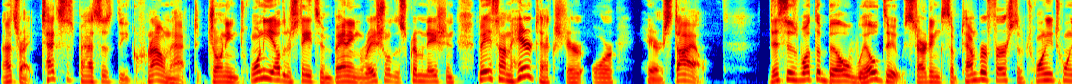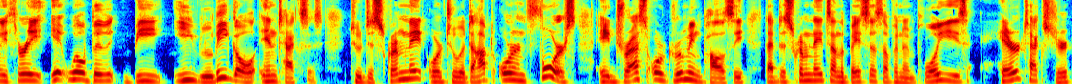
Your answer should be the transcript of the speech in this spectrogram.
That's right. Texas passes the Crown Act, joining 20 other states in banning racial discrimination based on hair texture or hairstyle. This is what the bill will do. Starting September 1st of 2023, it will be, be illegal in Texas to discriminate or to adopt or enforce a dress or grooming policy that discriminates on the basis of an employee's hair texture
